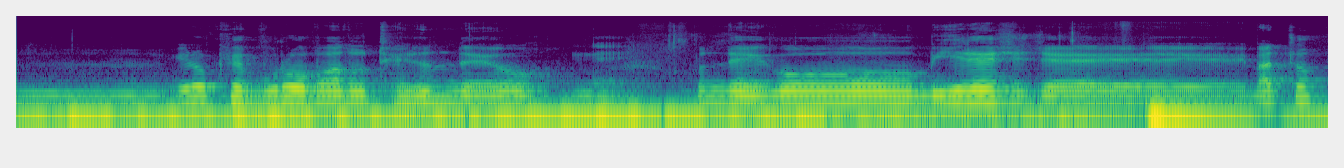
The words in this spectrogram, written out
음, 이렇게 물어봐도 되는데요. 네. 근데 이거 미래 시제 맞죠?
